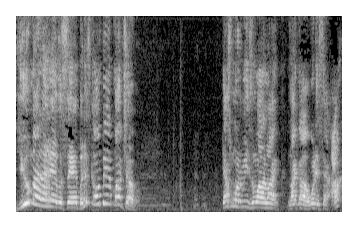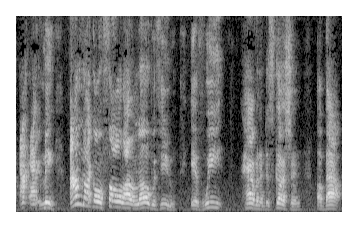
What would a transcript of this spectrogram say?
you might not ever say it, but it's gonna be a bunch of them. That's one of the reasons why, like, like, uh, what is that? I, I, I mean, I'm not gonna fall out of love with you if we having a discussion about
